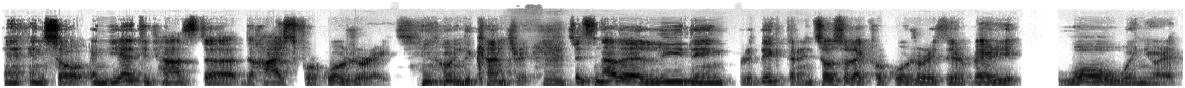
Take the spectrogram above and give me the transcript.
And, and, so, and yet it has the, the highest foreclosure rates, you know, in the country. Hmm. So it's not a leading predictor. And it's also like foreclosure rates, they're very low when you're at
